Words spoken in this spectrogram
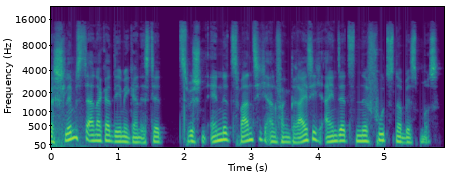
Das Schlimmste an Akademikern ist der zwischen Ende 20, Anfang 30 einsetzende Foodsnobismus.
